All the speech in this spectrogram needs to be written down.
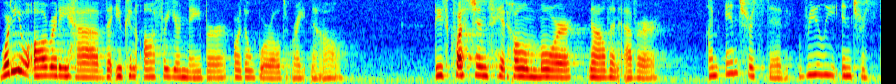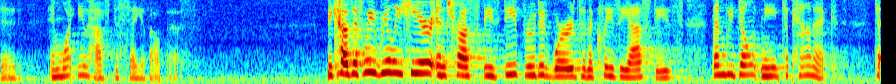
What do you already have that you can offer your neighbor or the world right now? These questions hit home more now than ever. I'm interested, really interested, in what you have to say about this. Because if we really hear and trust these deep rooted words in Ecclesiastes, then we don't need to panic. To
